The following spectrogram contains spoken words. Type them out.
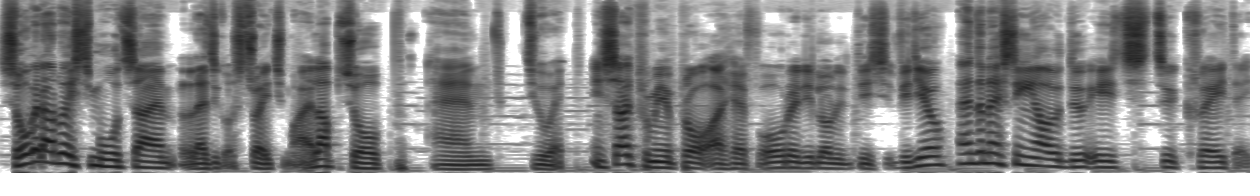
So without wasting more time, let's go straight to my laptop and do it. Inside Premiere Pro, I have already loaded this video and the next thing I'll do is to create a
